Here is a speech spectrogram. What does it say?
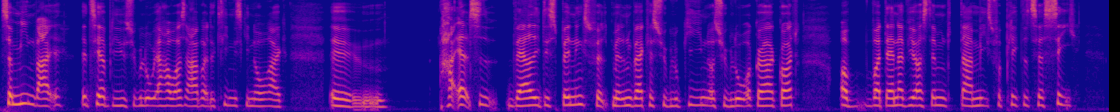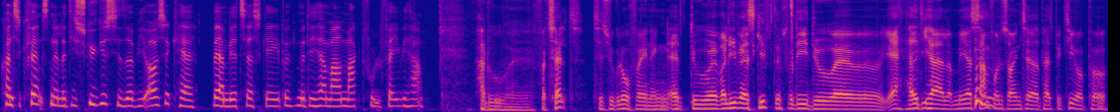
Så min vej øh, til at blive psykolog, jeg har jo også arbejdet klinisk i Norge, øh, har altid været i det spændingsfelt mellem, hvad kan psykologien og psykologer gøre godt, og hvordan er vi også dem, der er mest forpligtet til at se konsekvensen eller de skyggesider, vi også kan være med til at skabe med det her meget magtfulde fag, vi har. Har du øh, fortalt til Psykologforeningen, at du øh, var lige ved at skifte, fordi du øh, ja, havde de her mere samfundsorienterede perspektiver på,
